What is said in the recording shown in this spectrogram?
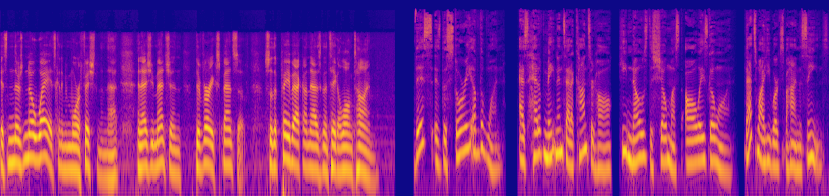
it's there's no way it's going to be more efficient than that. And as you mentioned, they're very expensive. So the payback on that is going to take a long time. This is the story of the one. As head of maintenance at a concert hall, he knows the show must always go on. That's why he works behind the scenes,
